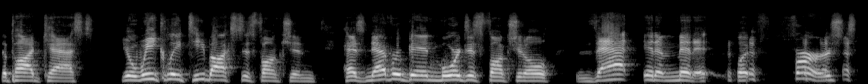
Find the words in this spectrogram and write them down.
the podcast. Your weekly tee box dysfunction has never been more dysfunctional. That in a minute. But first,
